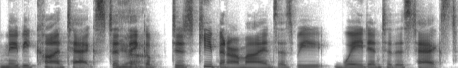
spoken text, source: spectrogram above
maybe context to Yeah. think of to just keep in our minds as we wade into this text.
